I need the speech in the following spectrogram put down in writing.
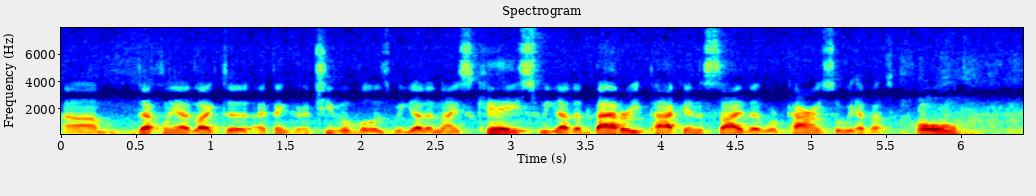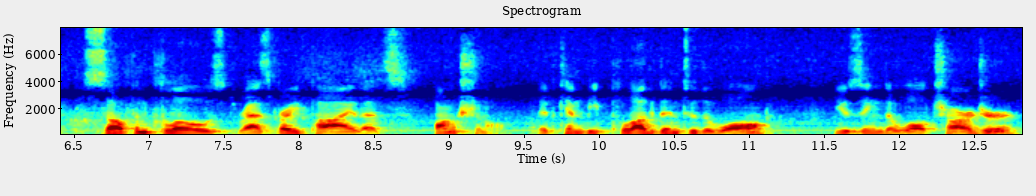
Um, definitely, I'd like to. I think achievable is we got a nice case. We got a battery pack inside that we're powering, so we have a whole self-enclosed Raspberry Pi that's functional. It can be plugged into the wall using the wall charger.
